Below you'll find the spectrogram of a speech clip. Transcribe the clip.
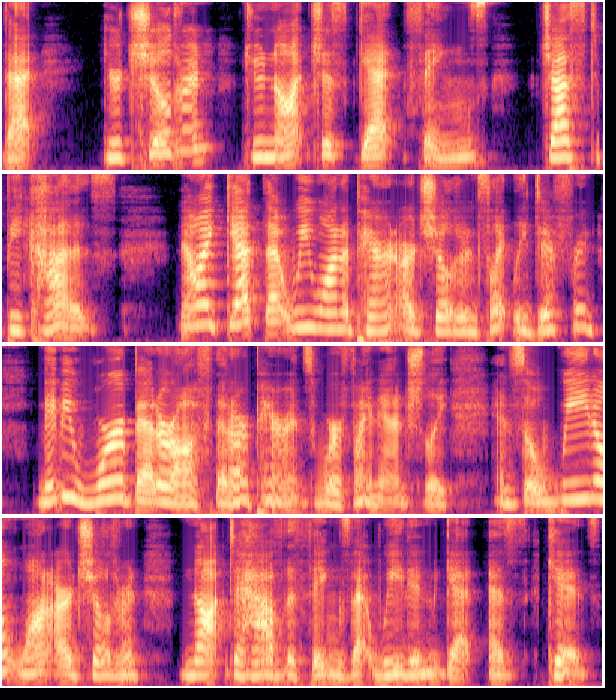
that your children do not just get things just because. Now, I get that we want to parent our children slightly different. Maybe we're better off than our parents were financially. And so we don't want our children not to have the things that we didn't get as kids.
